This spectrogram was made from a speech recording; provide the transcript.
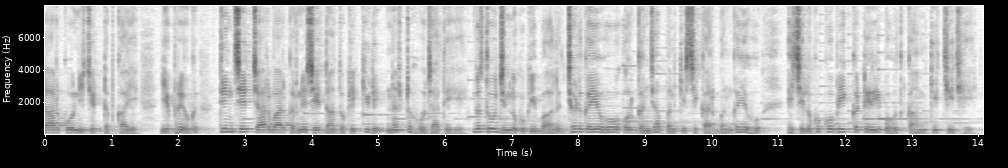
लार को नीचे टपकाए। ये प्रयोग तीन से चार बार करने से दांतों के कीड़े नष्ट हो जाते हैं। दोस्तों, जिन लोगों के बाल झड़ गए हो और गंजापन के शिकार बन गए हो, ऐसे लोगों को भी कटेरी बहुत काम की चीज़ है।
